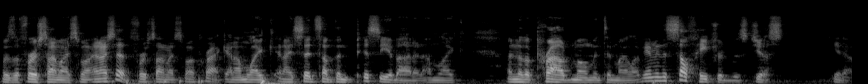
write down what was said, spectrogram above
was the first time I smoked. And I said, first time I smoked crack. And I'm like, and I said something pissy about it. I'm like, another proud moment in my life. I mean, the self hatred was just, you know.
